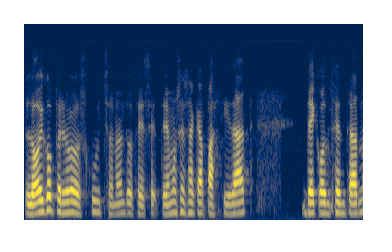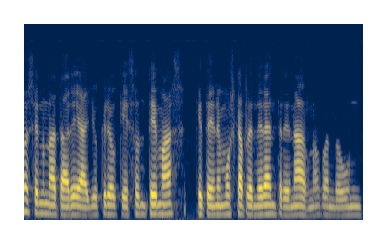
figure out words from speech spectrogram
lo oigo pero no lo escucho, ¿no? Entonces eh, tenemos esa capacidad de concentrarnos en una tarea. Yo creo que son temas que tenemos que aprender a entrenar, ¿no? Cuando un,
